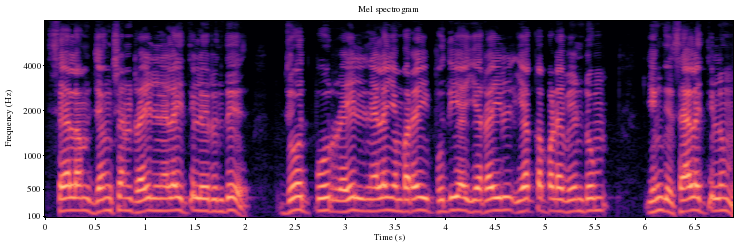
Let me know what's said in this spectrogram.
சேலம் ஜங்ஷன் ரயில் நிலையத்திலிருந்து ஜோத்பூர் ரயில் நிலையம் வரை புதிய ரயில் இயக்கப்பட வேண்டும். இங்கு சேலத்திலும்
